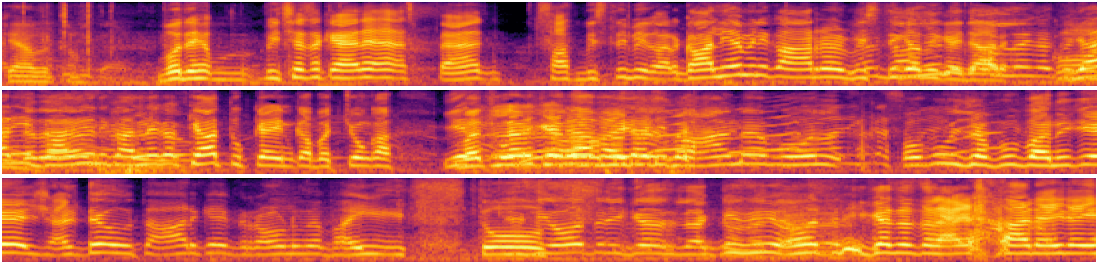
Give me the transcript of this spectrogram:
क्या बताऊँ? वो देख पीछे से कह रहे हैं साथ बिस्ती भी कर गालियाँ भी निकाल रहे हो बिस्ती का भी कह जा रहे हैं। यार ये गालियाँ निकालने का क्या तुक्का है इनका बच्चों का? ये मतलब कि ना भाई? दुकान में बोल पप्पू शप्पू बन के शर्टें उतार के ग्राउंड में भाई तो किसी और तरीके से किसी और तरीके से चलाया नहीं नहीं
